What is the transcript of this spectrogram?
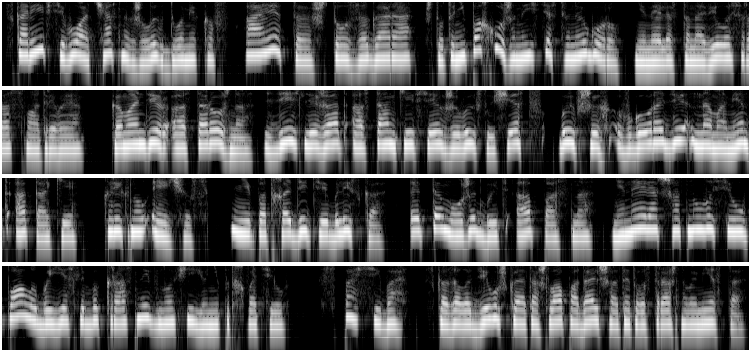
скорее всего, от частных жилых домиков. А это что за гора? Что-то не похоже на естественную гору. Нинель остановилась, рассматривая. «Командир, осторожно! Здесь лежат останки всех живых существ, бывших в городе на момент атаки!» — крикнул Эйчус. «Не подходите близко, это может быть опасно». Нинель отшатнулась и упала бы, если бы Красный вновь ее не подхватил. «Спасибо», — сказала девушка и отошла подальше от этого страшного места.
